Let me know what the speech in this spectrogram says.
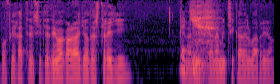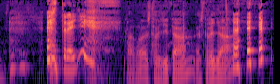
pues fíjate, si te tengo que hablar yo de Estrelli, ¿De era, mi, era mi chica del barrio. Estrelli. Claro, Estrellita, Estrella.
